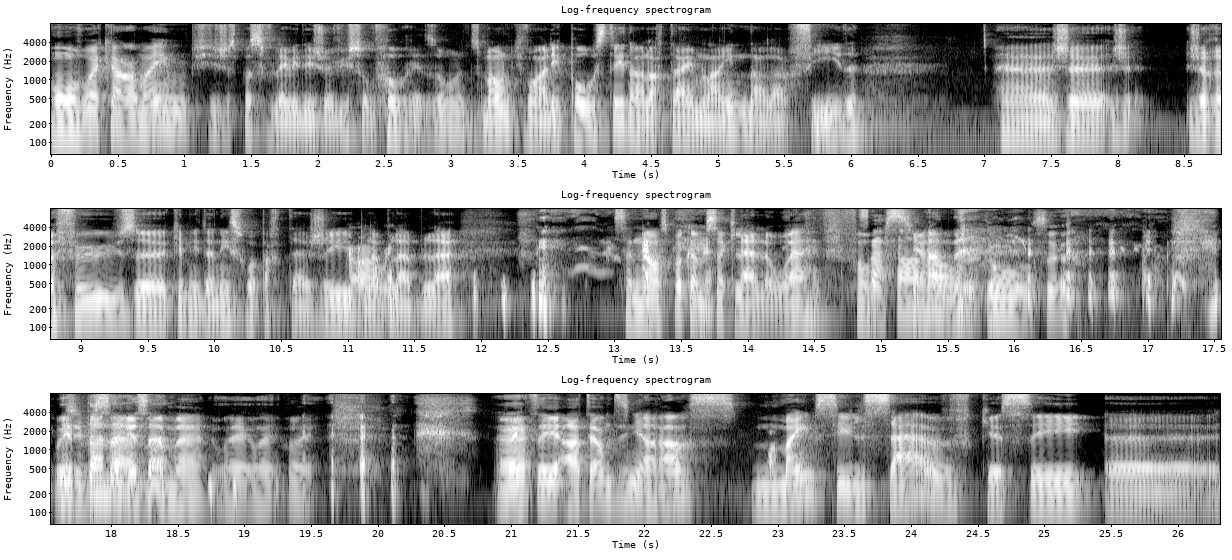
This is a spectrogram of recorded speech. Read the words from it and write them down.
on voit quand même, puis je sais pas si vous l'avez déjà vu sur vos réseaux, du monde qui vont aller poster dans leur timeline, dans leur feed. Euh, je, je, je, refuse euh, que mes données soient partagées, blablabla. Bla, bla. ça ne lance pas comme ça que la loi fonctionne. Ça tour, ça. oui, j'ai vu ça récemment. Ouais, ouais, ouais. Fait que, en termes d'ignorance, même s'ils savent que c'est euh,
